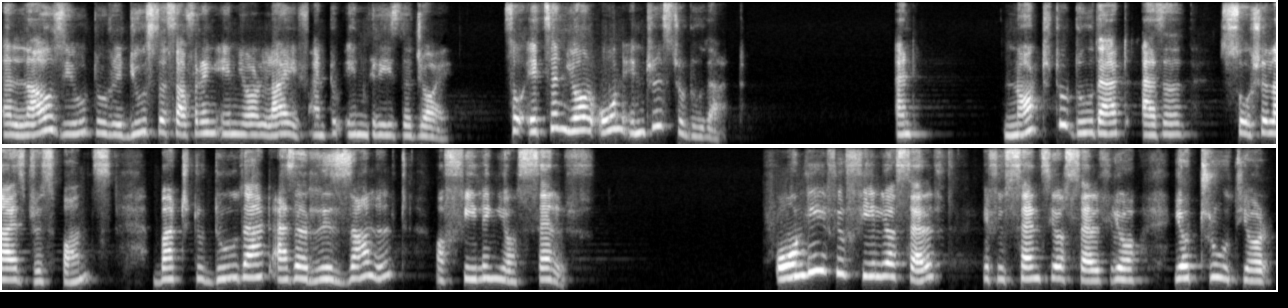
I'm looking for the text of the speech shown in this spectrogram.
allows you to reduce the suffering in your life and to increase the joy. So it's in your own interest to do that. And not to do that as a socialized response, but to do that as a result of feeling yourself. Only if you feel yourself if you sense yourself, your, your truth, your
